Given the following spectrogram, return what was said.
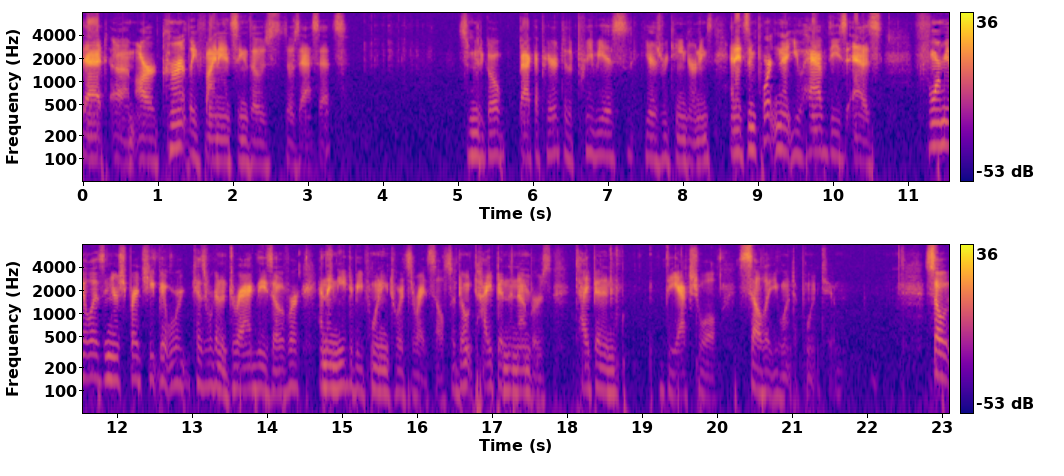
that um, are currently financing those those assets. So I'm going to go back up here to the previous year's retained earnings, and it's important that you have these as formulas in your spreadsheet because we're, we're going to drag these over, and they need to be pointing towards the right cell. So don't type in the numbers, type in the actual cell that you want to point to. So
